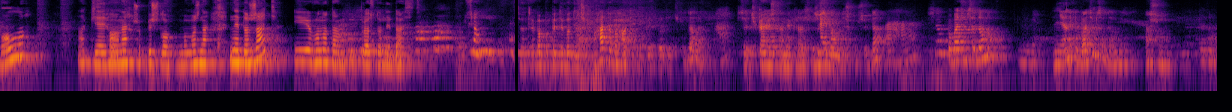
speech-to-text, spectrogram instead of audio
Болла. Окей, головне, щоб пішло, бо можна не дожати, і воно там просто не дасть. Все. Все, треба попити водички. Багато-багато попити водички, добре? Все, чекаєш там якраз. З усіма будеш кушати, так? Ага. Все, побачимося вдома? Ні. Ні, не побачимося вдома. А що? Додому.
